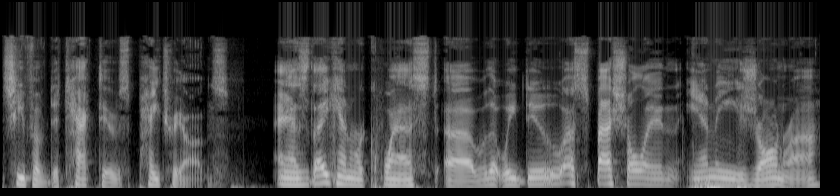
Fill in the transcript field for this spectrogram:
Chief of Detectives Patreons, as they can request uh, that we do a special in any genre,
